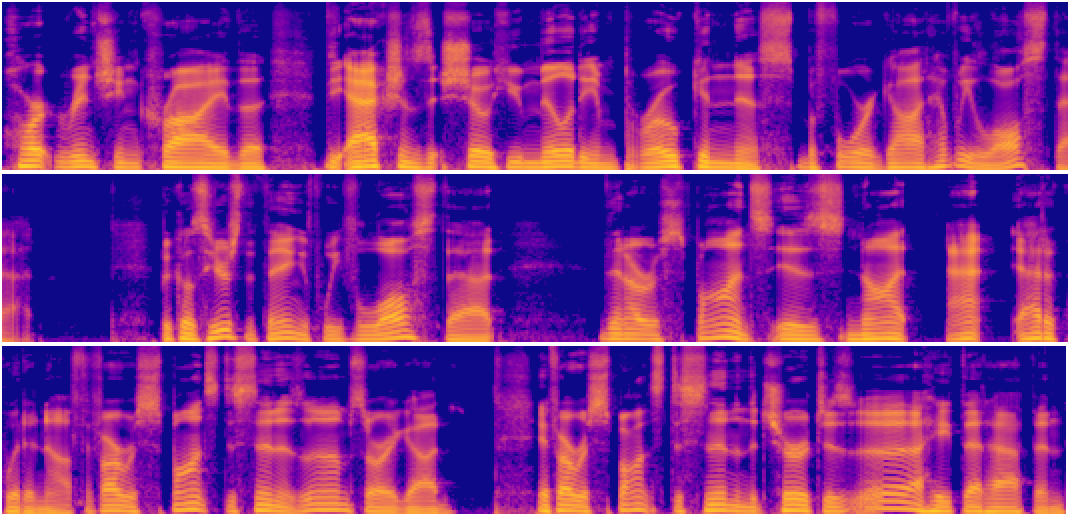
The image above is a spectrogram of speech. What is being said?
heart wrenching cry, the the actions that show humility and brokenness before God. Have we lost that? Because here's the thing: if we've lost that, then our response is not adequate enough. If our response to sin is, oh, "I'm sorry, God," if our response to sin in the church is, "I hate that happened,"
